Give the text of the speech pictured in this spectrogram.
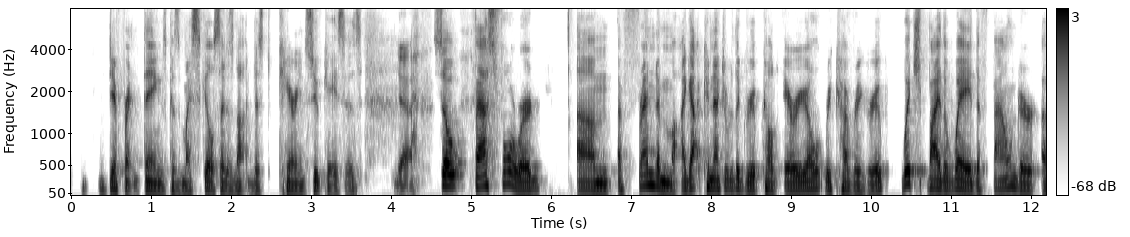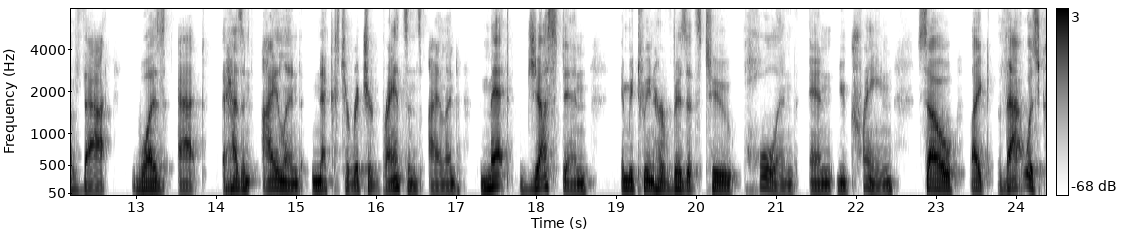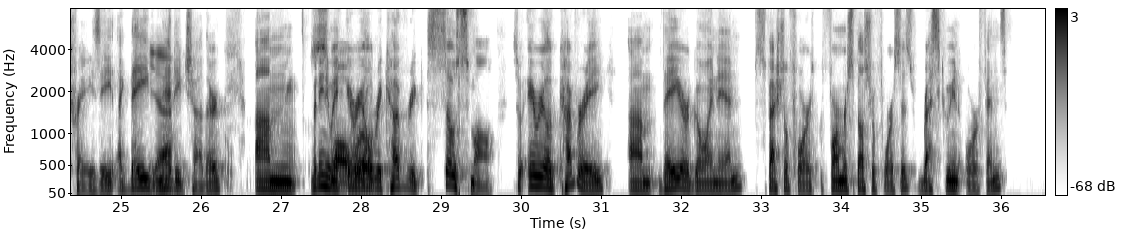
different things because my skill set is not just carrying suitcases. Yeah. So fast forward um, a friend of mine i got connected with a group called aerial recovery group which by the way the founder of that was at has an island next to richard branson's island met justin in between her visits to Poland and Ukraine. So like that was crazy. Like they yeah. met each other. Um, but anyway, small aerial world. recovery so small. So aerial recovery, um, they are going in special force, former special forces, rescuing orphans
